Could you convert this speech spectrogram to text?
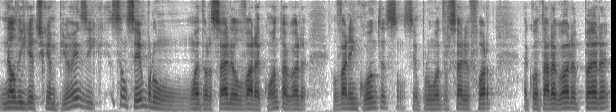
na, Liga dos Campeões e que são sempre um, um, adversário a levar a conta, agora levar em conta, são sempre um adversário forte a contar agora para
